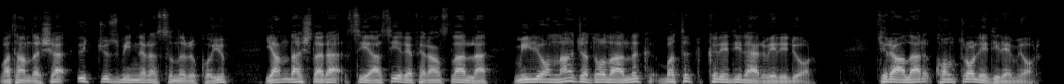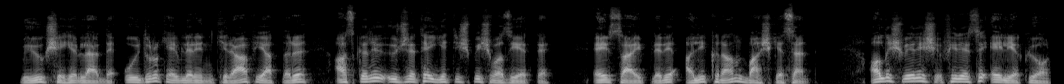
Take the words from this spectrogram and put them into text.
Vatandaşa 300 bin lira sınırı koyup yandaşlara siyasi referanslarla milyonlarca dolarlık batık krediler veriliyor. Kiralar kontrol edilemiyor. Büyük şehirlerde uyduruk evlerin kira fiyatları asgari ücrete yetişmiş vaziyette. Ev sahipleri Ali Kıran başkesen. Alışveriş filesi el yakıyor.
